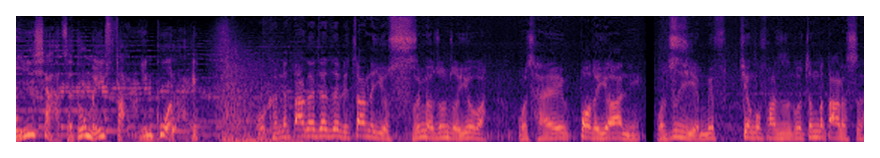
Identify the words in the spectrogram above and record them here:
一下子都没反应过来。我可能大概在这里站了有十秒钟左右吧，我才报的幺二零。我自己也没见过发生过这么大的事。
